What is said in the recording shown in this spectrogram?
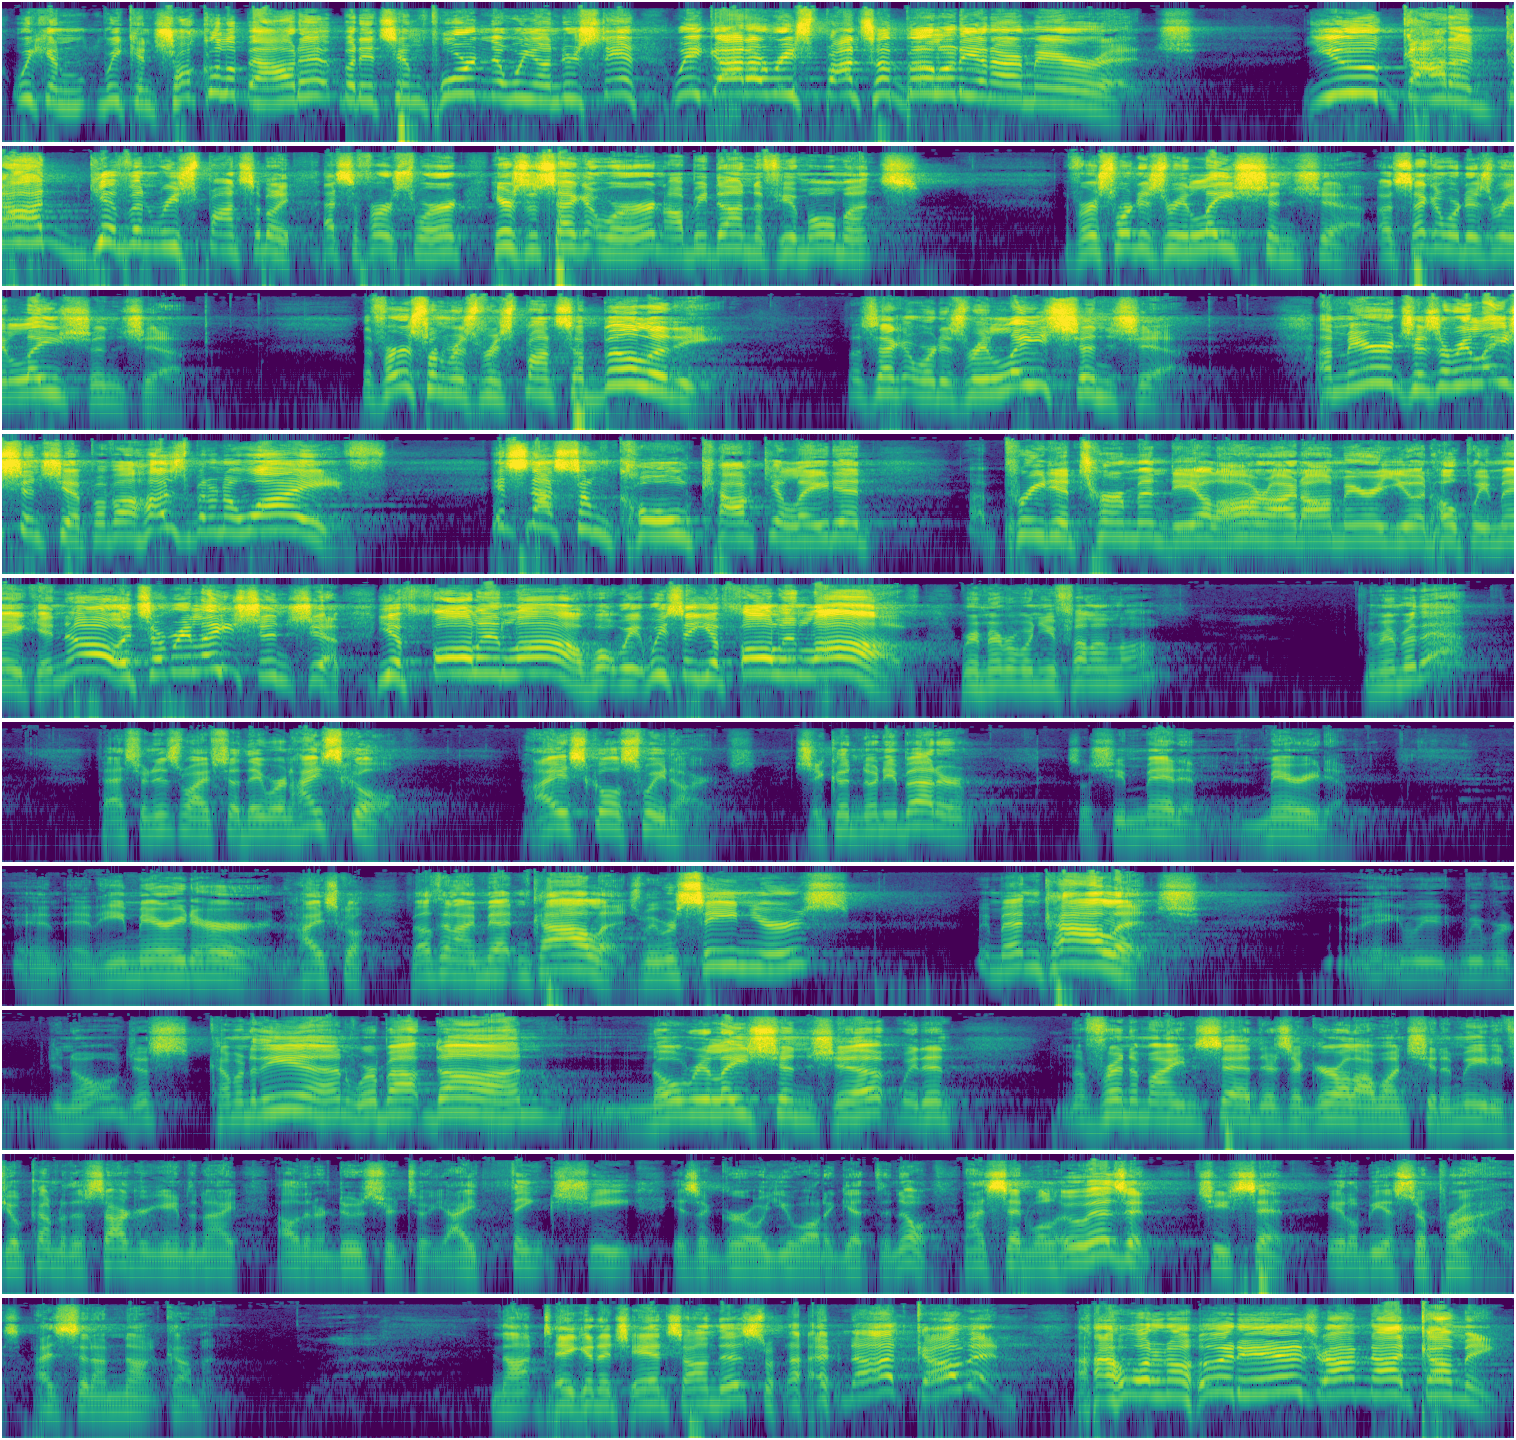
We can, we can chuckle about it, but it's important that we understand we got a responsibility in our marriage. You got a God given responsibility. That's the first word. Here's the second word, and I'll be done in a few moments. The first word is relationship. The second word is relationship. The first one was responsibility. The second word is relationship. A marriage is a relationship of a husband and a wife. It's not some cold, calculated, uh, predetermined deal. All right, I'll marry you and hope we make it. No, it's a relationship. You fall in love. What we, we say you fall in love. Remember when you fell in love? Remember that? Pastor and his wife said they were in high school, high school sweethearts. She couldn't do any better, so she met him and married him and, and he married her in high school. Beth and I met in college. We were seniors. We met in college. We, we, we were, you know, just coming to the end. We're about done. No relationship. We didn't. A friend of mine said, There's a girl I want you to meet. If you'll come to the soccer game tonight, I'll introduce her to you. I think she is a girl you ought to get to know. And I said, Well, who is it? She said, It'll be a surprise. I said, I'm not coming. Not taking a chance on this one. I'm not coming. I want to know who it is, or I'm not coming.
